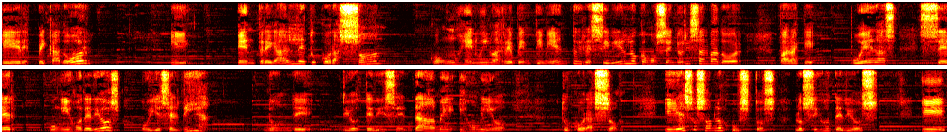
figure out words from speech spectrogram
que eres pecador y entregarle tu corazón con un genuino arrepentimiento y recibirlo como Señor y Salvador para que puedas ser un hijo de Dios, hoy es el día donde Dios te dice, dame, hijo mío, tu corazón. Y esos son los justos, los hijos de Dios. Y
